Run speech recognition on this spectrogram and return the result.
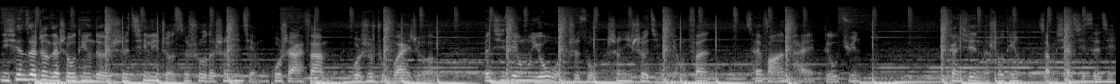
你现在正在收听的是《亲历者自述》的声音节目故事 FM，我是主播艾哲。本期节目由我制作，声音设计杨帆，采访安排刘军。感谢你的收听，咱们下期再见。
